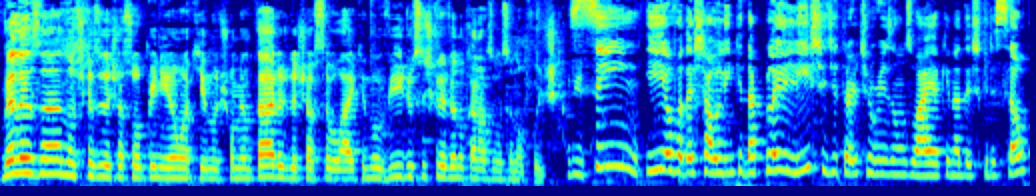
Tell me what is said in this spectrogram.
Beleza? Não esqueça de deixar sua opinião aqui nos comentários, deixar seu like no vídeo, se inscrever no canal se você não for inscrito. Sim, e eu vou deixar o link da playlist de 13 Reasons Why aqui na descrição.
